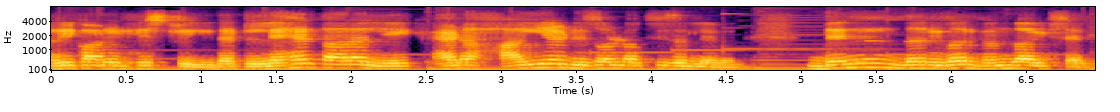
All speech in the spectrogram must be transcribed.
recorded history that Leher Tara Lake had a higher dissolved oxygen level than the river Ganga itself.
